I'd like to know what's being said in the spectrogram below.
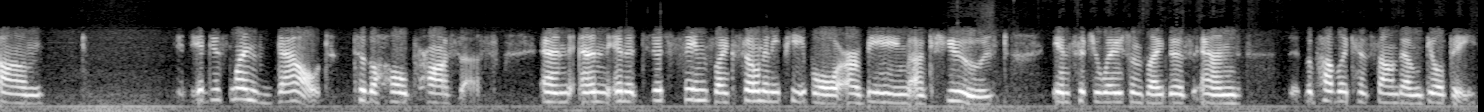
um, it, it just lends doubt to the whole process. And, and and it just seems like so many people are being accused in situations like this, and the public has found them guilty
